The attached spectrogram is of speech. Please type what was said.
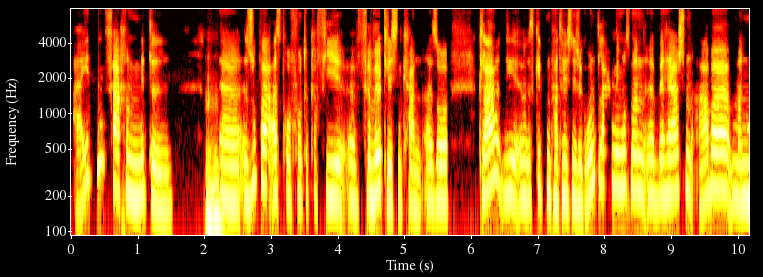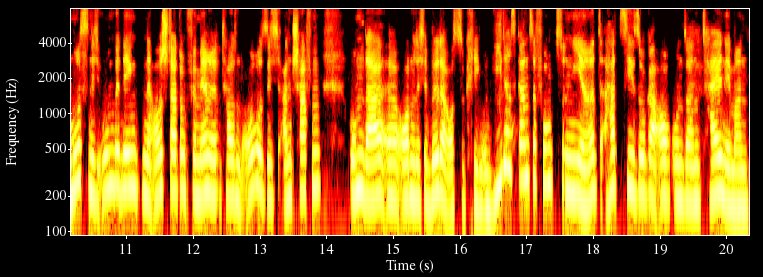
einfachen Mitteln mhm. äh, super Astrofotografie äh, verwirklichen kann. Also klar, die, äh, es gibt ein paar technische Grundlagen, die muss man äh, beherrschen, aber man muss nicht unbedingt eine Ausstattung für mehrere tausend Euro sich anschaffen, um da äh, ordentliche Bilder rauszukriegen. Und wie das Ganze funktioniert, hat sie sogar auch unseren Teilnehmern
